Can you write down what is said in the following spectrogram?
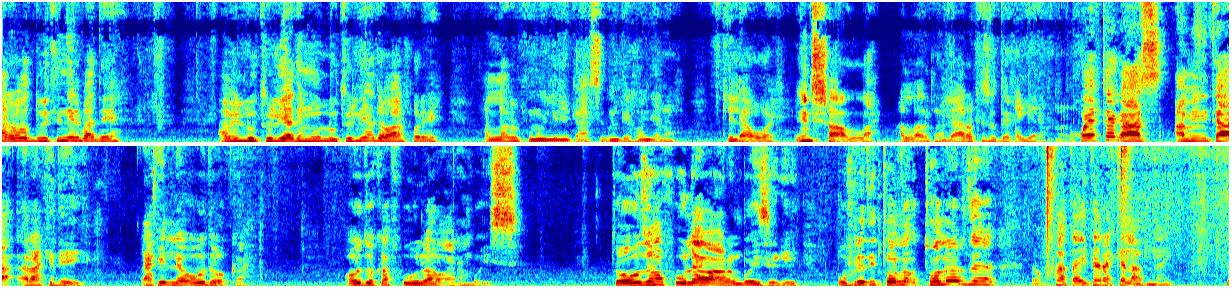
আরও দুই, তিন দিন বাদে আমি লুতুলিয়া দেবো লুতুলিয়া দেওয়ার পরে আল্লাহর হুকুম এই গাছ কিন্তু এখন যেন কিলা হয়। ইনশাআল্লাহ, আল্লাহর হুকুম হইলে আরও কিছু দেখাই আর কয়েকটা গাছ আমি এটা রাখি দেই। রাখিলে ও দোকা ও দোকা ফুল আরম্ভ হয়েছে তো ও যেন ফুল আরম্ভ হয়েছে কি, উফরে দি তলর যে ফাতা ইটা রাখে লাভ নাই। তো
